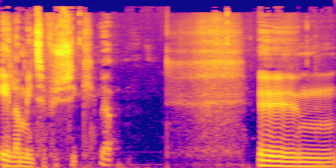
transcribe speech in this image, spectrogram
eller metafysik. Ja. Øh,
